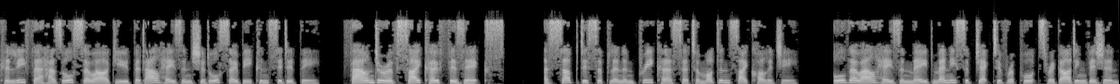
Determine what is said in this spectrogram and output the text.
Khalifa has also argued that Alhazen should also be considered the founder of psychophysics, a subdiscipline and precursor to modern psychology. Although Alhazen made many subjective reports regarding vision,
